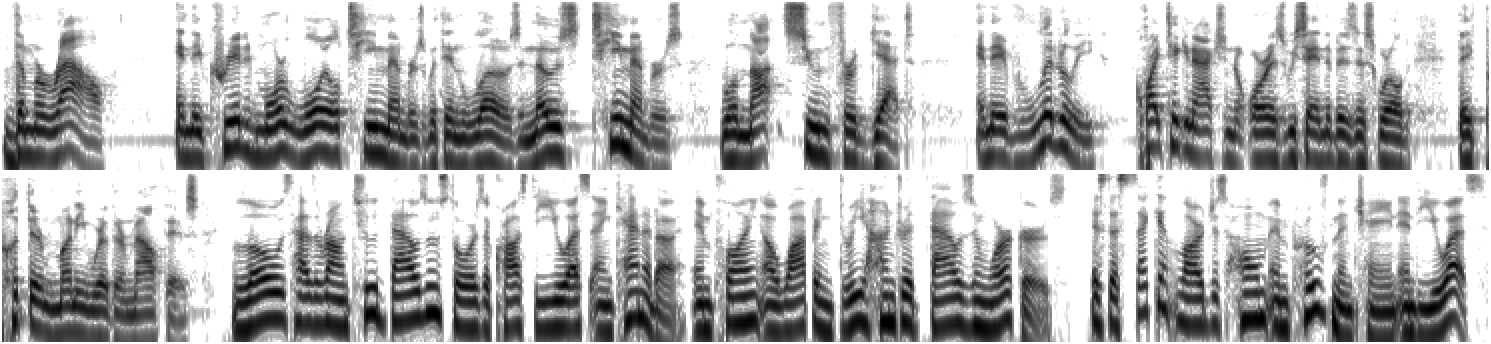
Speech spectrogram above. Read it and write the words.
the morale, and they've created more loyal team members within Lowe's. And those team members will not soon forget. And they've literally quite taken action, or as we say in the business world, they've put their money where their mouth is. Lowe's has around 2,000 stores across the U.S. and Canada, employing a whopping 300,000 workers. It's the second largest home improvement chain in the U.S.,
